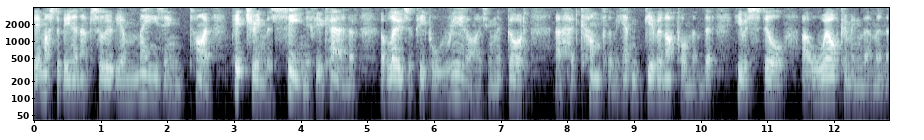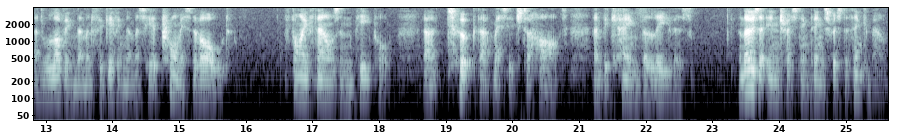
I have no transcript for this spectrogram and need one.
It must have been an absolutely amazing time, picturing the scene, if you can, of, of loads of people realizing that God uh, had come for them. He hadn't given up on them, that He was still uh, welcoming them and, and loving them and forgiving them as He had promised of old. 5,000 people uh, took that message to heart and became believers. And those are interesting things for us to think about.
